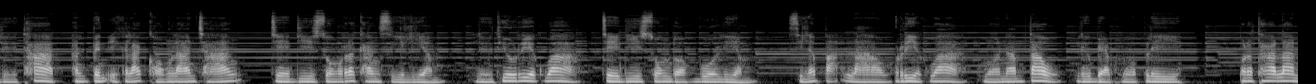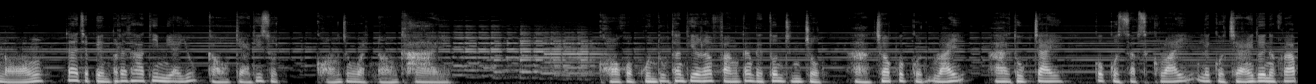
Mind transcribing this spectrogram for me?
หรือธาตุอันเป็นเอกลักษณ์ของล้านช้าง เจดีทรงระฆังสี่เหลี่ยม หรือที่เรียกว่าเจดีทรงดอกบัวเหลี่ยม ศิลปะลาวเรียกว่า หัวน้ำเต้า หรือแบบหัวปลี พระธาตุล่าหนอง น่าจะเป็นพระธาตุที่มีอายุเก่าแก่ที่สุดของจังหวัดหนองคาย ขอขอบคุณทุกท่านที่รับฟังตั้งแต่ต้นจนจบ หากชอบก็กดไลค์ หากถูกใจก็กด subscribe และกดแชร์ให้ด้วยนะครับ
